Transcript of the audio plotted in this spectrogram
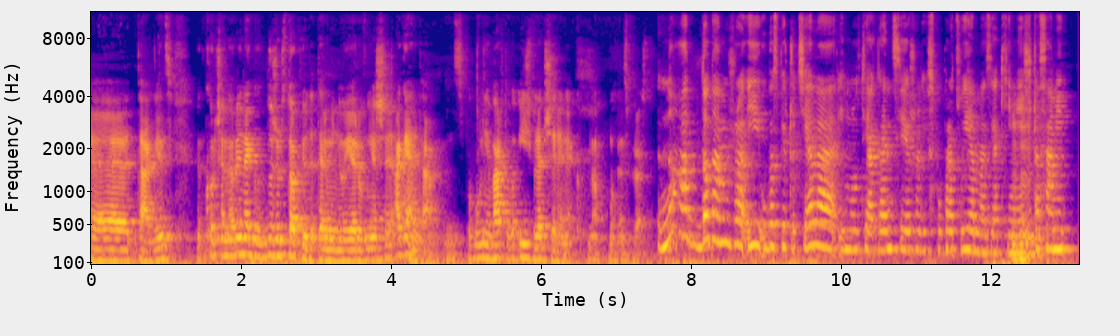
E, tak, więc kurczę, no rynek w dużym stopniu determinuje również agenta, więc ogólnie warto iść w lepszy rynek, no mówiąc prosto. No a dodam, że i ubezpieczyciele, i multiagencje, jeżeli współpracujemy z jakimiś, Mhm. czasami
